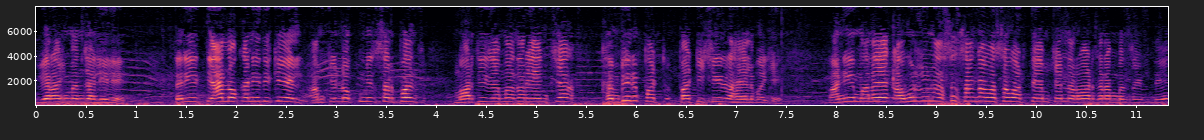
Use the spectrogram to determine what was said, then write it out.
विराजमान झालेली आहे तरी त्या लोकांनी देखील आमचे लोकमित सरपंच मारुती जमादार यांच्या खंबीर पाठ पाठीशी राहायला पाहिजे. आणि मला एक आवर्जून असं सांगावं असं वाटतंय आमच्या नरवाड ग्रामपंचायतीमध्ये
